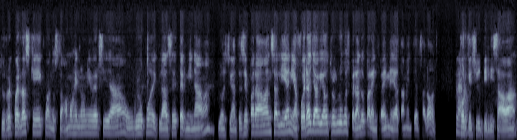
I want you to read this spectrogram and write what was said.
Tú recuerdas que cuando estábamos en la universidad, un grupo de clase terminaba, los estudiantes se paraban, salían y afuera ya había otro grupo esperando para entrar inmediatamente al salón, porque se utilizaba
